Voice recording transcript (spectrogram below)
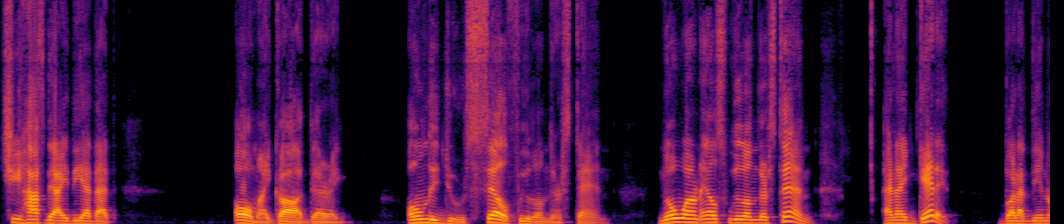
she have the idea that oh my god, Derek, only yourself will understand. No one else will understand. And I get it. But at the, end,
